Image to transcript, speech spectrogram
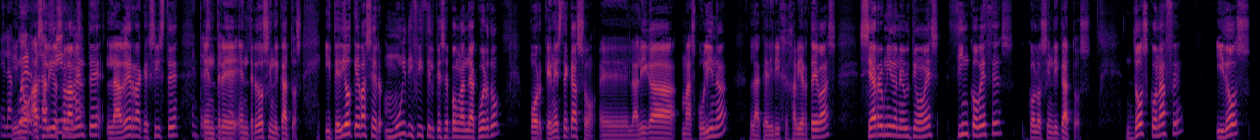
Y ha salido solamente la guerra que existe Entre entre dos sindicatos. Y te digo que va a ser muy difícil que se pongan de acuerdo porque en este caso eh, la liga masculina, la que dirige Javier Tebas, se ha reunido en el último mes cinco veces con los sindicatos. Dos con AFE y dos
